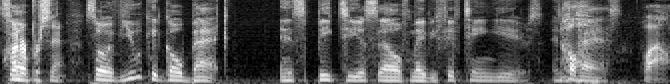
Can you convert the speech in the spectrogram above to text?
hundred percent. So if you could go back and speak to yourself maybe 15 years in the Oh. past, Wow.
